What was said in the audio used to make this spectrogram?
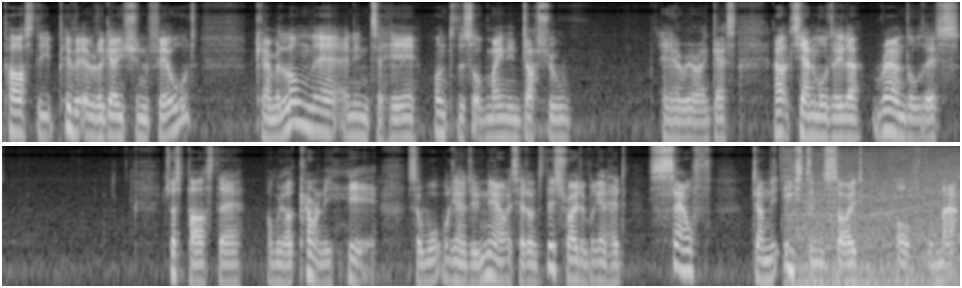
past the pivot irrigation field, came along there and into here, onto the sort of main industrial area, I guess, out to the animal dealer, round all this, just past there, and we are currently here. So what we're going to do now is head onto this road and we're going to head south down the eastern side of the map.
